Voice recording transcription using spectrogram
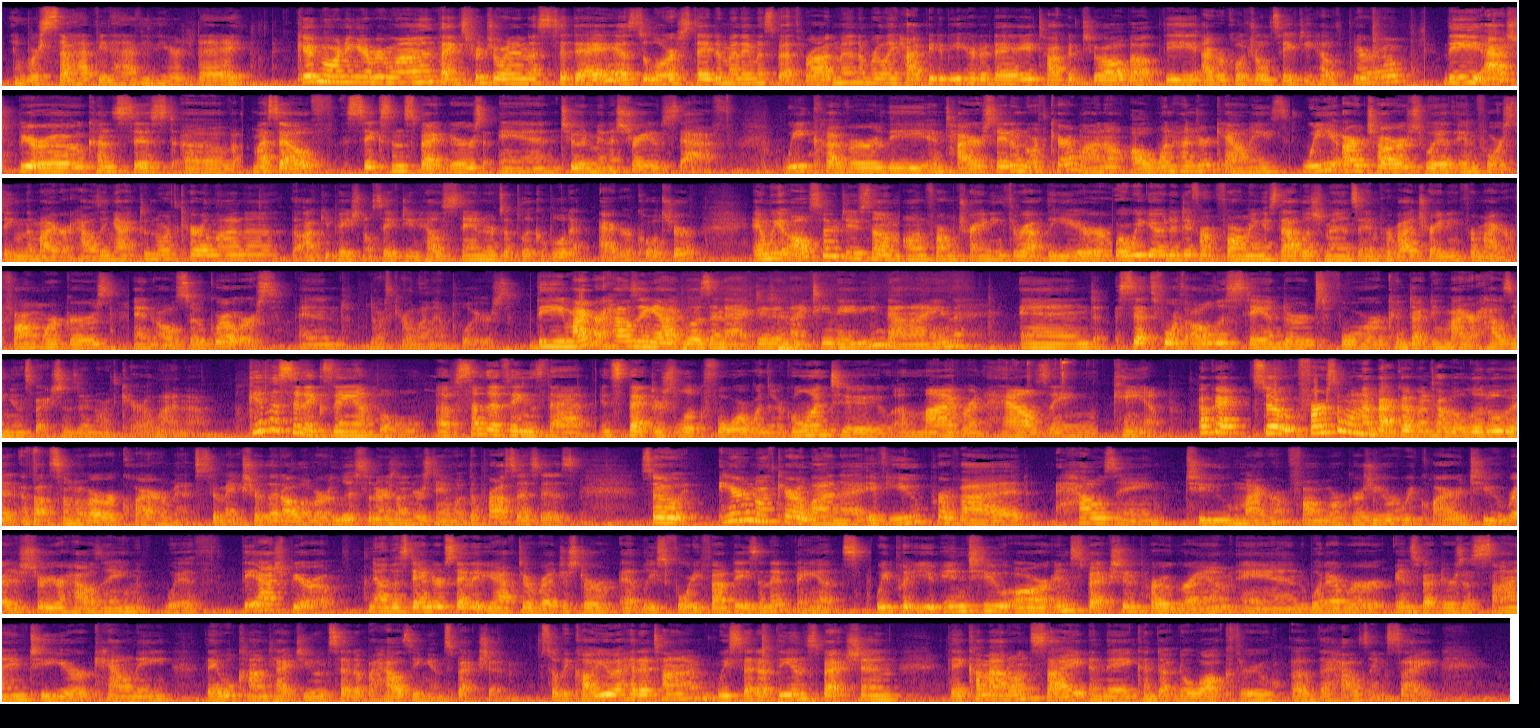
And we're so happy to have you here today. Good morning, everyone. Thanks for joining us today. As Dolores stated, my name is Beth Rodman. I'm really happy to be here today talking to you all about the Agricultural and Safety Health Bureau. The ASH Bureau consists of myself, six inspectors, and two administrative staff. We cover the entire state of North Carolina, all 100 counties. We are charged with enforcing the Migrant Housing Act of North Carolina, the occupational safety and health standards applicable to agriculture. And we also do some on farm training throughout the year where we go to different farming establishments and provide training for migrant farm workers and also growers and North Carolina employers. The Migrant Housing Act was enacted in 1989 and sets forth all the standards for conducting migrant housing inspections in North Carolina. Give us an example of some of the things that inspectors look for when they're going to a migrant housing camp. Okay, so first I want to back up and talk a little bit about some of our requirements to make sure that all of our listeners understand what the process is. So, here in North Carolina, if you provide housing to migrant farm workers, you are required to register your housing with the ASH Bureau. Now, the standards say that you have to register at least 45 days in advance. We put you into our inspection program, and whatever inspectors assigned to your county, they will contact you and set up a housing inspection. So, we call you ahead of time, we set up the inspection, they come out on site, and they conduct a walkthrough of the housing site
